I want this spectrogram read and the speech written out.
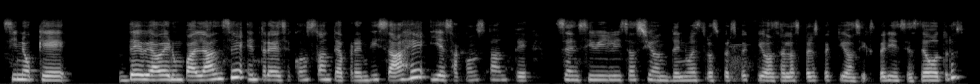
sino que debe haber un balance entre ese constante aprendizaje y esa constante sensibilización de nuestras perspectivas a las perspectivas y experiencias de otros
